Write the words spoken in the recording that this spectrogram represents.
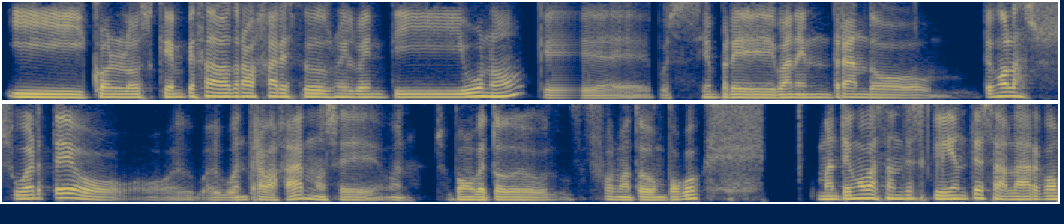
Y con los que he empezado a trabajar este 2021, que pues siempre van entrando tengo la suerte o, el, buen trabajar, no sé, bueno, supongo que todo forma todo un poco, mantengo bastantes clientes a largo,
